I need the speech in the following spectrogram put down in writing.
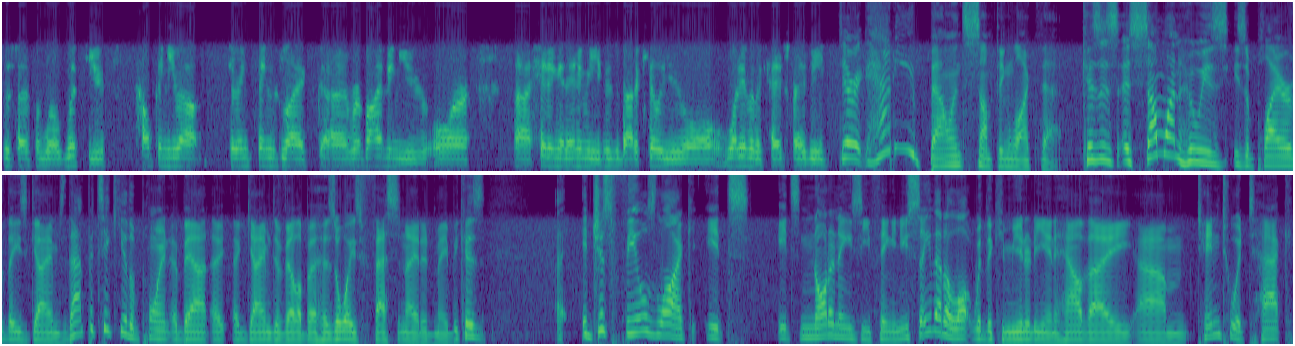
this open world with you, helping you out, doing things like uh, reviving you or uh, hitting an enemy who's about to kill you or whatever the case may be. Derek, how do you balance something like that? Because as, as someone who is is a player of these games, that particular point about a, a game developer has always fascinated me because uh, it just feels like it's it's not an easy thing, and you see that a lot with the community and how they um, tend to attack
